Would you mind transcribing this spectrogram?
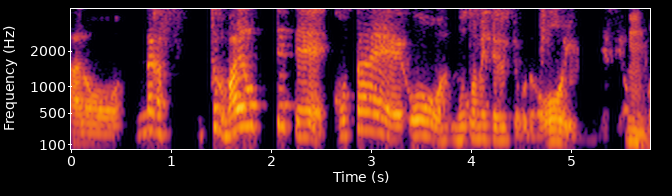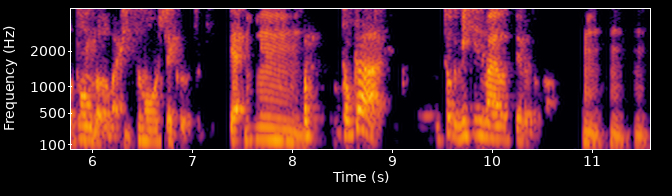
あのなんかすちょっと迷ってて答えを求めてるってことが多いんですよ、うんほとんどの場合質問してくるときって、うん。とかちょっと道に迷ってるとかうん。うん。うん。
